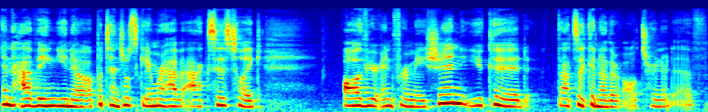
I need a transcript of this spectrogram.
and having you know a potential scammer have access to like all of your information, you could that's like another alternative.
